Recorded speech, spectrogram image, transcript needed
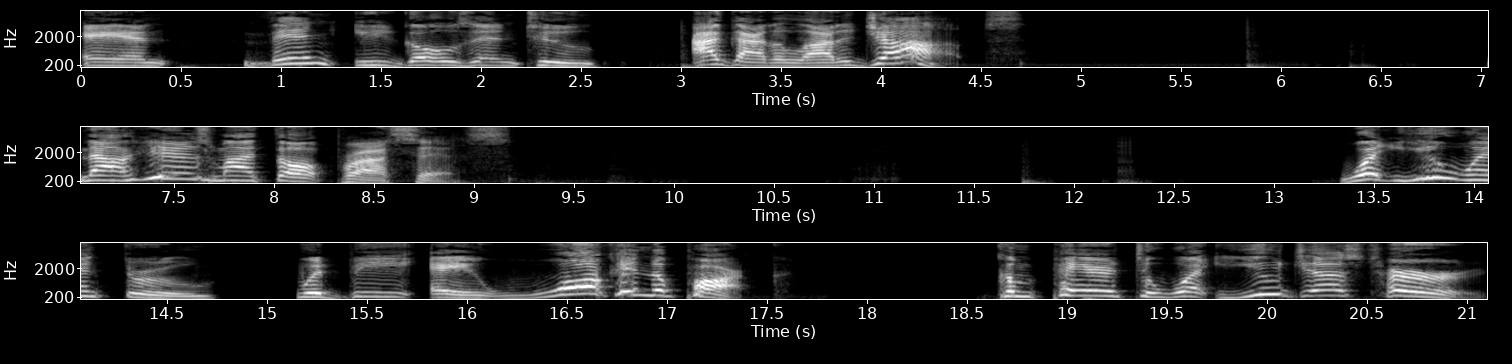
And then he goes into, I got a lot of jobs. Now, here's my thought process. What you went through would be a walk in the park compared to what you just heard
